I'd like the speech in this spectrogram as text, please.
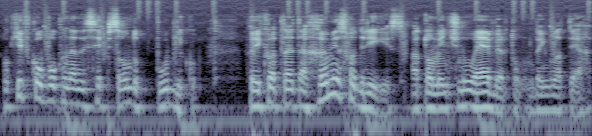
O que ficou um pouco na decepção do público foi que o atleta Rames Rodrigues, atualmente no Everton da Inglaterra,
